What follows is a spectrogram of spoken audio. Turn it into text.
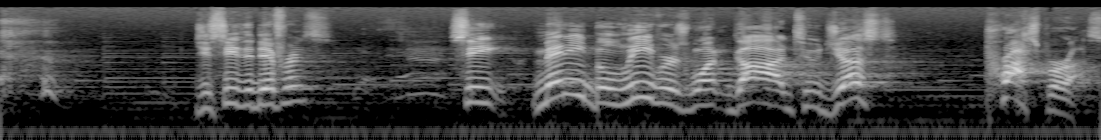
Do you see the difference? See, many believers want God to just prosper us.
